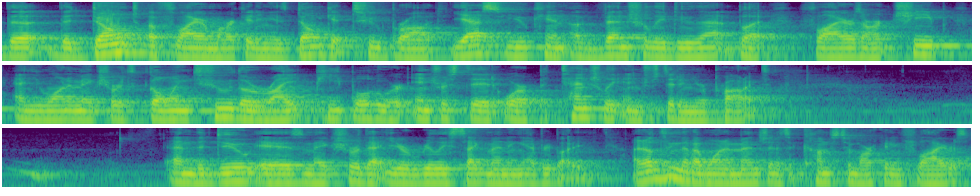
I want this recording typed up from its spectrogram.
the the don't of flyer marketing is don't get too broad. Yes, you can eventually do that, but flyers aren't cheap and you want to make sure it's going to the right people who are interested or potentially interested in your product. And the do is make sure that you're really segmenting everybody. Another thing that I want to mention as it comes to marketing flyers,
